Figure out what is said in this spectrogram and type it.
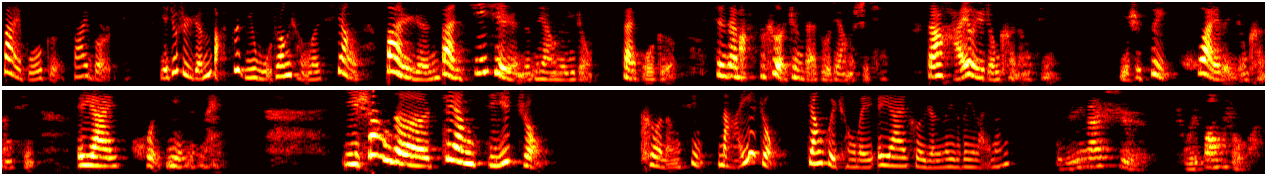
赛博格 （cyber）。也就是人把自己武装成了像半人半机械人的那样的一种赛博格。现在马斯克正在做这样的事情。当然，还有一种可能性，也是最坏的一种可能性：AI 毁灭人类。以上的这样几种可能性，哪一种将会成为 AI 和人类的未来呢？我觉得应该是成为帮手吧。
